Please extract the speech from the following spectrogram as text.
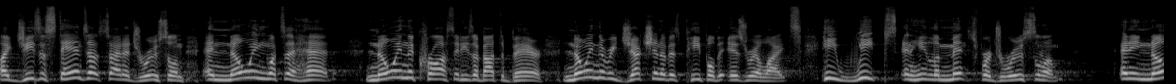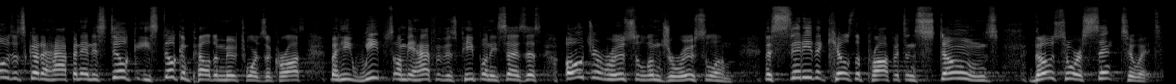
Like Jesus stands outside of Jerusalem and knowing what's ahead, knowing the cross that he's about to bear, knowing the rejection of his people, the Israelites, he weeps and he laments for Jerusalem and he knows it's going to happen and he's still, he's still compelled to move towards the cross but he weeps on behalf of his people and he says this oh jerusalem jerusalem the city that kills the prophets and stones those who are sent to it.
